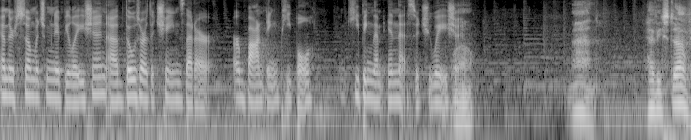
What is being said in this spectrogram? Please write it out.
and there's so much manipulation. Uh, those are the chains that are, are bonding people and keeping them in that situation. Wow. Man. Heavy stuff.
